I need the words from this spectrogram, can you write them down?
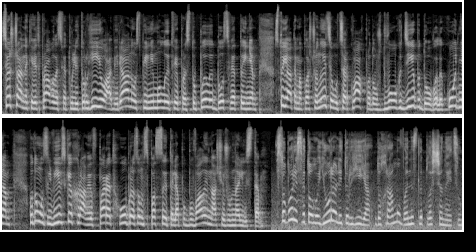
Священники відправили святу літургію, а віряни у спільній молитві приступили до святині. Стоятиме плащаниця у церквах продовж двох діб до Великодня. В одному з львівських храмів перед образом Спасителя побували й наші журналісти. В соборі святого Юра літургія. До храму винесли плащаницю.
